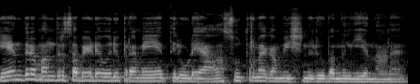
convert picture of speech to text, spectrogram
കേന്ദ്ര മന്ത്രിസഭയുടെ ഒരു പ്രമേയത്തിലൂടെ ആസൂത്രണ കമ്മീഷന് രൂപം നൽകിയെന്നാണ്.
